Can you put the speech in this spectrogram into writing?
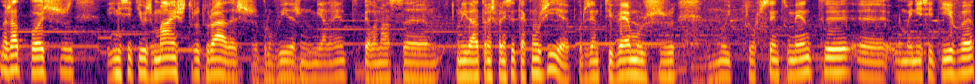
mas já depois iniciativas mais estruturadas, promovidas nomeadamente pela nossa unidade de transferência de tecnologia. Por exemplo, tivemos muito recentemente eh, uma iniciativa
